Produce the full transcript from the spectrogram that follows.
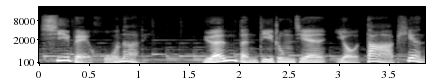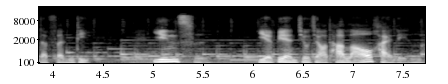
西北湖那里，原本地中间有大片的坟地，因此。也便就叫它老海林了。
